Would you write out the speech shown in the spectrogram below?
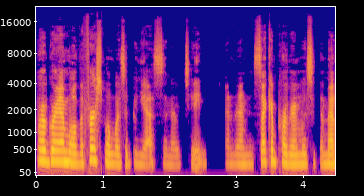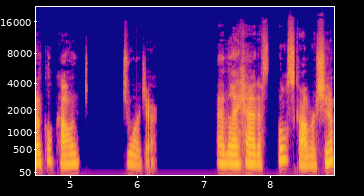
program, well, the first one was a BS in OT. And then the second program was at the Medical College, Georgia. And I had a full scholarship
